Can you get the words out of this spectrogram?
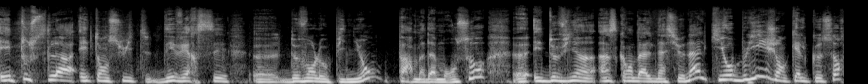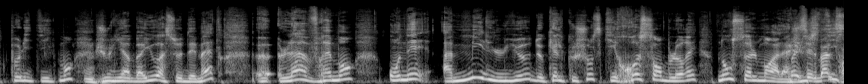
et tout cela est ensuite déversé euh, devant l'opinion par Madame Rousseau, euh, et devient un scandale national qui oblige en quelque sorte politiquement mm. Julien Bayou à se démettre. Euh, là, vraiment, on est à mille lieues de quelque chose qui ressemblerait non seulement à la justice,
